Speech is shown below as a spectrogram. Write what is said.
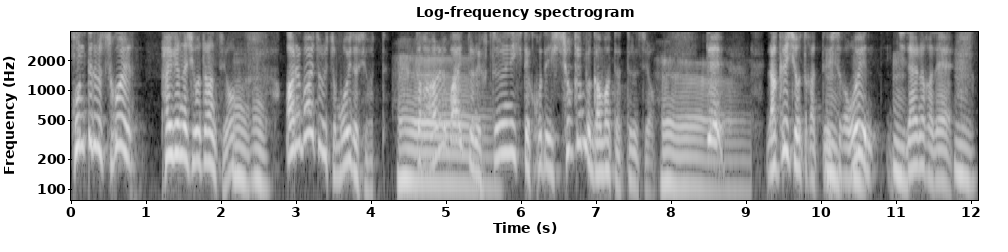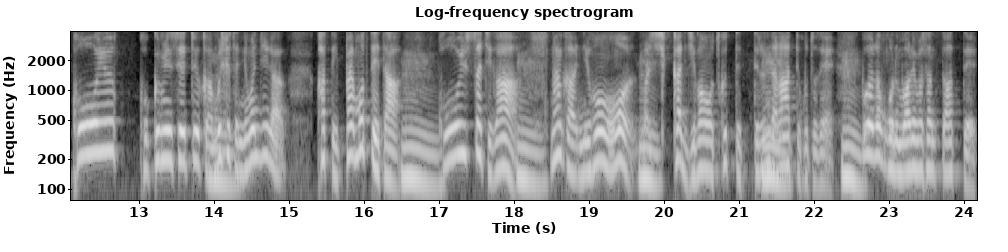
本当にすごい大変な仕事なんですよ。うんうんアルバイトの人も多いですよって。だからアルバイトに普通に来てここで一生懸命頑張ってやってるんですよ。で楽にしようとかっていう人が多い時代の中で、こういう国民性というか、もしかしたら日本人が勝っていっぱい持っていた、ん。こういう人たちが、なんか日本を、まあ、しっかり地盤を作っていってるんだなっていうことで、僕はなんかこの丸山さんと会って、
